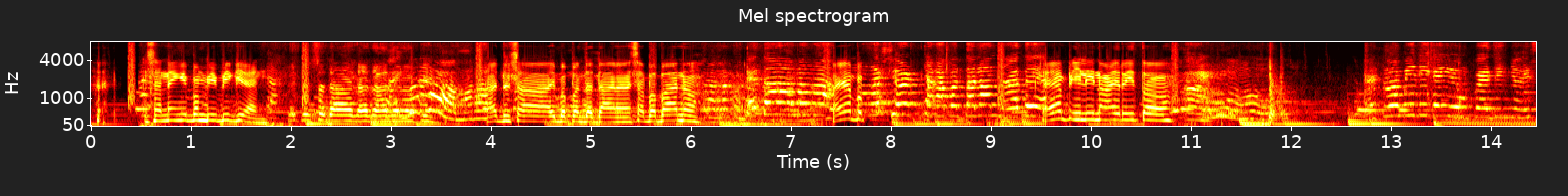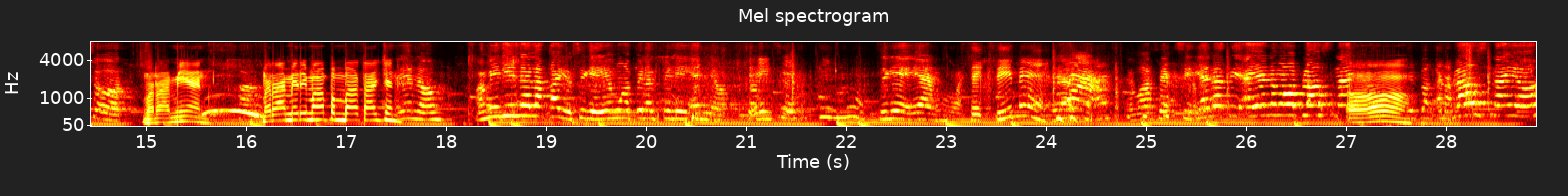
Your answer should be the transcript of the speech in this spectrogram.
Saan na yung ibang bibigyan? Ito sa daan, daan natin. Ah, dun sa iba pang dadaanan. Sa baba, no? Ito Ayan, pa- mga short tsaka pantalon natin. Ayan, pili na kayo rito. Ito, mamili kayo yung pwede nyo isuot. Marami yan. Marami rin mga pambata dyan. Ayan o. Mamili na lang kayo. Sige, yung mga pinagpilian nyo. Sige, yan. Sexy na. Yan. Yung mga sexy. Yan natin. Ayan ang mga blouse na. Oo. Blouse na yun.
